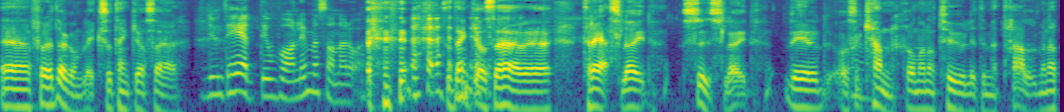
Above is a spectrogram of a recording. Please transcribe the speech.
eh, för ett ögonblick så tänker jag så här. Du är inte helt ovanlig med sådana då? så tänker jag så här, eh, träslöjd, syslöjd. Det är, och så mm. kanske om man har tur lite metall. Men att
